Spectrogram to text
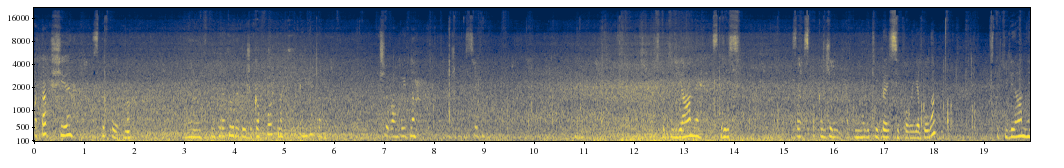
А так ще спекотно. Температура дуже комфортна. Якщо вам видно, дуже красиво. Ось такі ліани скрізь. Зараз покажу у Греції, коли я була. Ось такі ліани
